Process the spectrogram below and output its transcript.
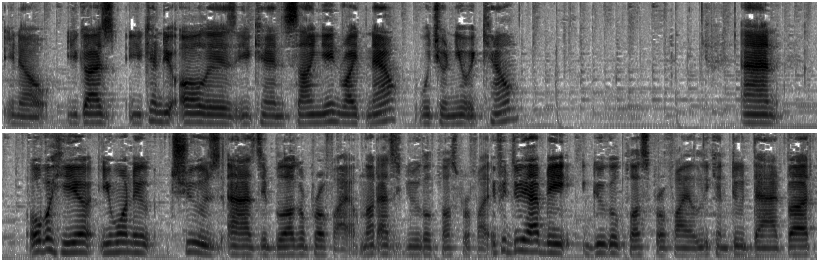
you know you guys you can do all is you can sign in right now with your new account over here you want to choose as the blogger profile not as google plus profile. If you do have the google plus profile you can do that but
